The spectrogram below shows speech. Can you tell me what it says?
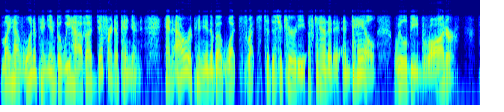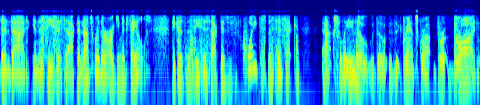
might have one opinion, but we have a different opinion. And our opinion about what threats to the security of Canada entail will be broader than that in the CSIS Act. And that's where their argument fails, because the CSIS Act is quite specific, actually, though the, the grants broad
